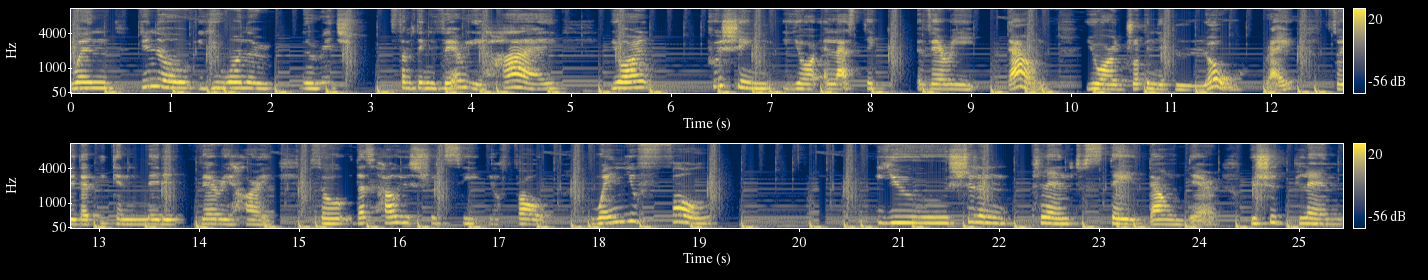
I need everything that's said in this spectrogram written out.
When you know you want to reach something very high you aren't pushing your elastic very down you are dropping it low right? So that you can make it very high. So that's how you should see your fall. When you fall you shouldn't plan to stay down there you should plan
